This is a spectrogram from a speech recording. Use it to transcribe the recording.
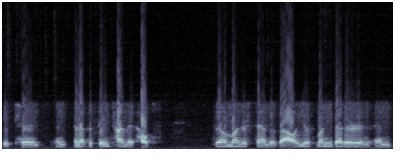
their parents. And, and at the same time, it helps them understand the value of money better. And, and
